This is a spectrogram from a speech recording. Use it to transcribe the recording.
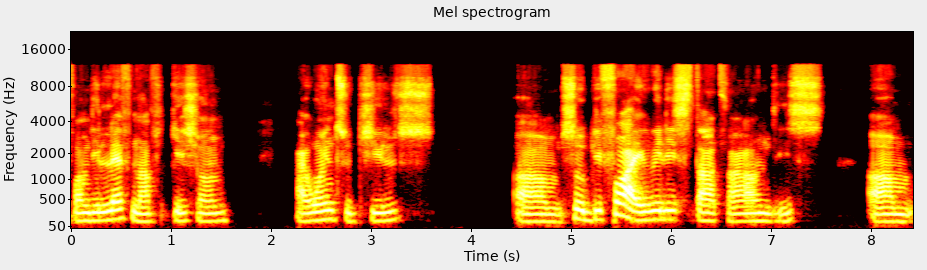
from the left navigation, I went to queues. Um, so before I really start around this, um,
